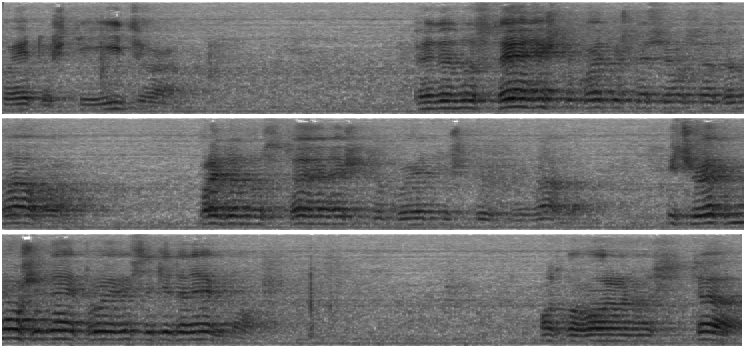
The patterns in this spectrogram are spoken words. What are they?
което ще идва. Предаността е нещо, което ще се осъзнава. Предаността е нещо, което ще отминава. И човек може да я прояви всеки дневно. Отговорността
